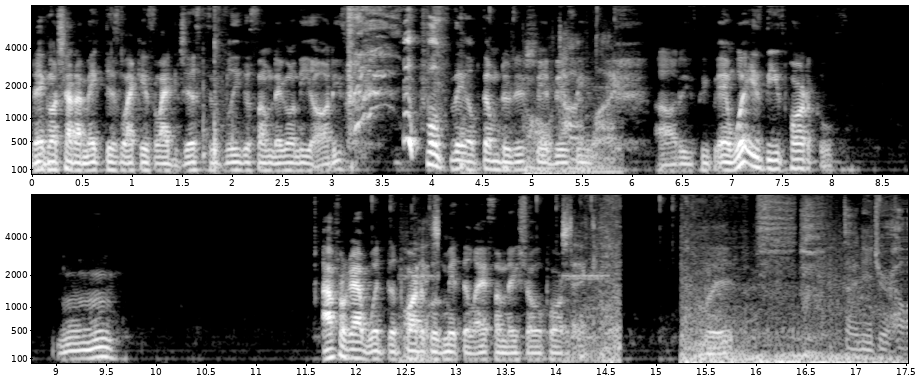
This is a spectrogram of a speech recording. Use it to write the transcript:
They're gonna try to make this like it's like Justice League or something. They're gonna need all these folks to help them do this whole shit. This season. timeline. All these people. And what is these particles? hmm I forgot what the particles meant the last time they showed particles. Mistake. But I need your help.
